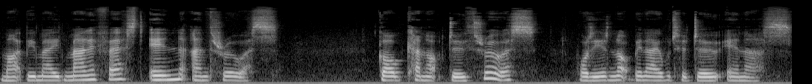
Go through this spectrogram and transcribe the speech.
might be made manifest in and through us. God cannot do through us what He has not been able to do in us.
